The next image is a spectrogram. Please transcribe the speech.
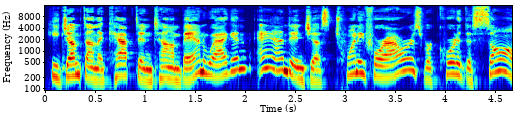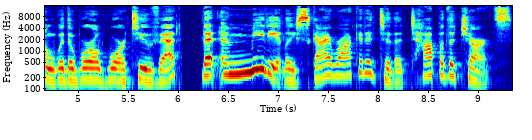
He jumped on the Captain Tom bandwagon and in just 24 hours recorded a song with a World War II vet that immediately skyrocketed to the top of the charts.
